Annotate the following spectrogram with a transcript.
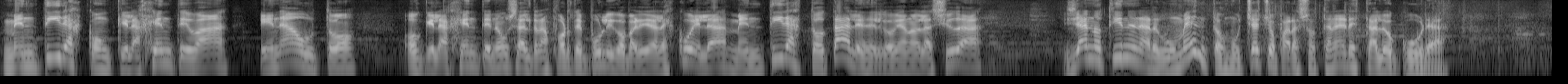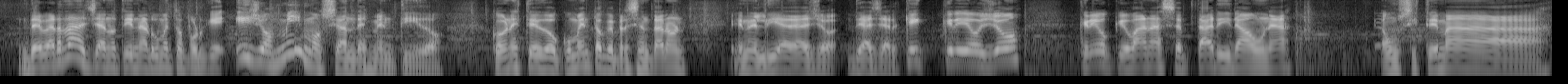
mentiras con que la gente va en auto o que la gente no usa el transporte público para ir a la escuela, mentiras totales del gobierno de la ciudad, ya no tienen argumentos, muchachos, para sostener esta locura. De verdad ya no tienen argumentos porque ellos mismos se han desmentido con este documento que presentaron en el día de ayer. ¿Qué creo yo? Creo que van a aceptar ir a, una, a un sistema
